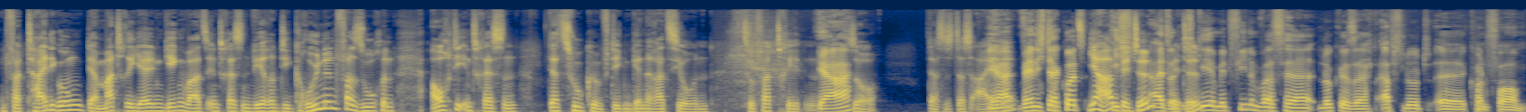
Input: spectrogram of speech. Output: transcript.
in Verteidigung der materiellen Gegenwartsinteressen, während die Grünen versuchen, auch die Interessen der zukünftigen Generationen zu vertreten. Ja. So. Das ist das eine. Ja, wenn ich da kurz. Ja, ich, bitte, Also bitte. ich gehe mit vielem, was Herr Lucke sagt, absolut äh, konform.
